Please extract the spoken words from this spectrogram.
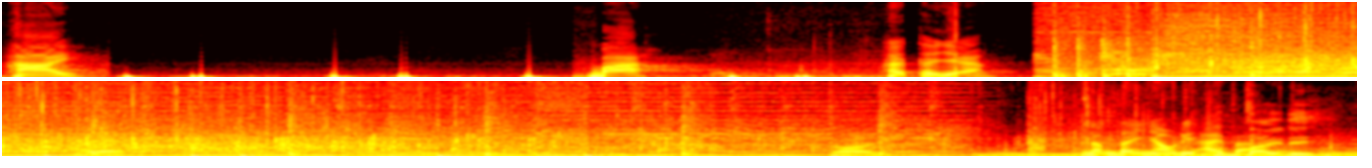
hai ba. Hết thời gian. Đẹp. rồi. Nắm tay nhau đi hai nắm bạn tay đi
